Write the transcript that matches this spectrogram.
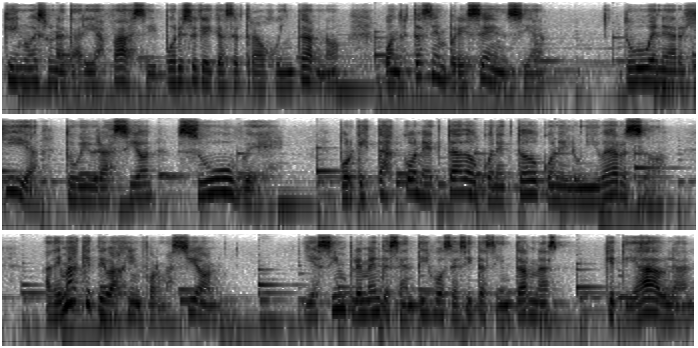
que no es una tarea fácil, por eso es que hay que hacer trabajo interno, cuando estás en presencia, tu energía, tu vibración sube, porque estás conectado o conectado con el universo. Además que te baja información y es simplemente sentís vocecitas internas que te hablan,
